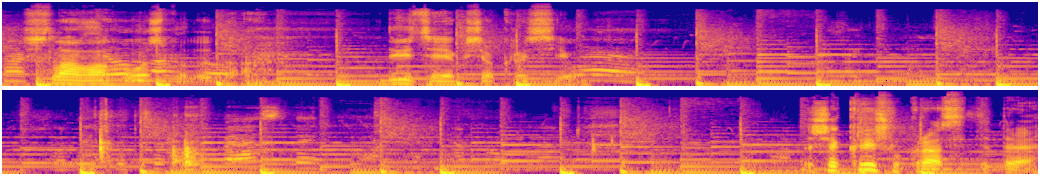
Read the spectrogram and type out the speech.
Так що Слава все у нас Господу, добре. да. Дивіться, як все красиво. Все закінчуємо, що ви це довести, не проблема. Ще кришу красити треба.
